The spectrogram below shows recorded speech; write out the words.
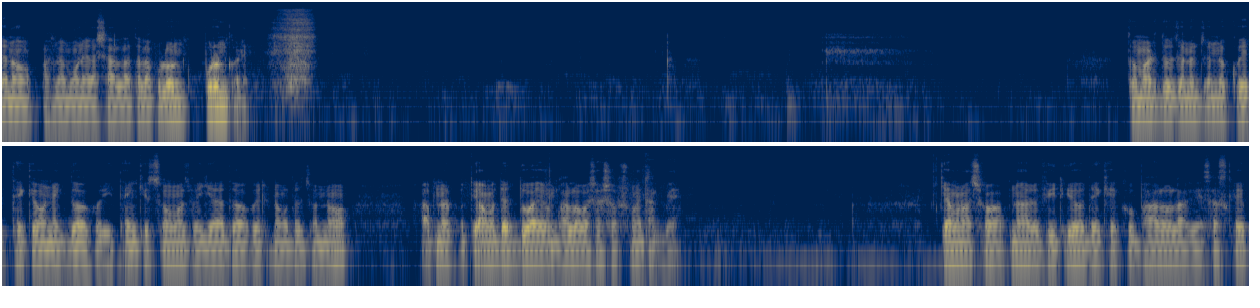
যেন আপনার মনের আশা আল্লাহ তালা পূরণ পূরণ করে। তোমার দুজনের জন্য কুয়েত থেকে অনেক দোয়া করি। থ্যাংক ইউ সো মাচ ভাইয়া, দোয়া করেন আমাদের জন্য। আপনার প্রতি আমাদের দোয়া এবং ভালোবাসা সবসময় থাকবে। কেমন আছো? আপনার ভিডিও দেখে খুব ভালো লাগে। সাবস্ক্রাইব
